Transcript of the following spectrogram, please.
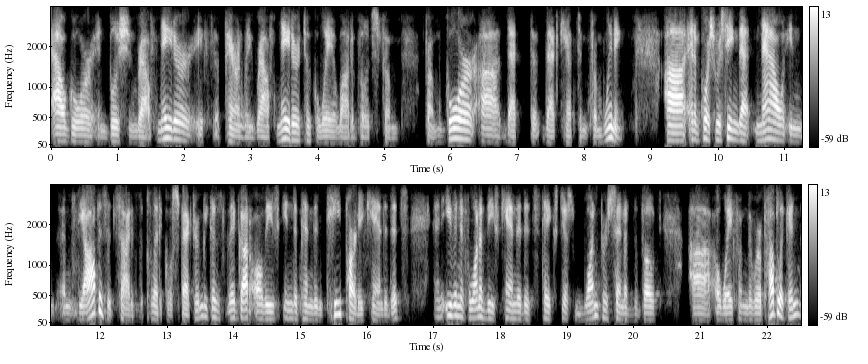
Al Gore and Bush and Ralph Nader, if apparently Ralph Nader took away a lot of votes from from Gore, uh, that, that that kept him from winning. Uh, and of course, we're seeing that now in, in, the opposite side of the political spectrum because they've got all these independent Tea Party candidates. And even if one of these candidates takes just 1% of the vote uh, away from the Republican,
